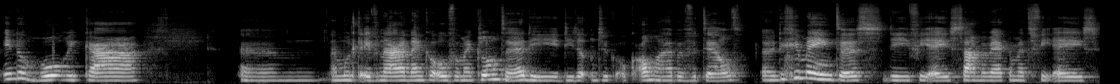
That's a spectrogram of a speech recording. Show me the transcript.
in de horeca. Um, dan moet ik even nadenken over mijn klanten, hè, die, die dat natuurlijk ook allemaal hebben verteld. de gemeentes die VA's samenwerken met VA's.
